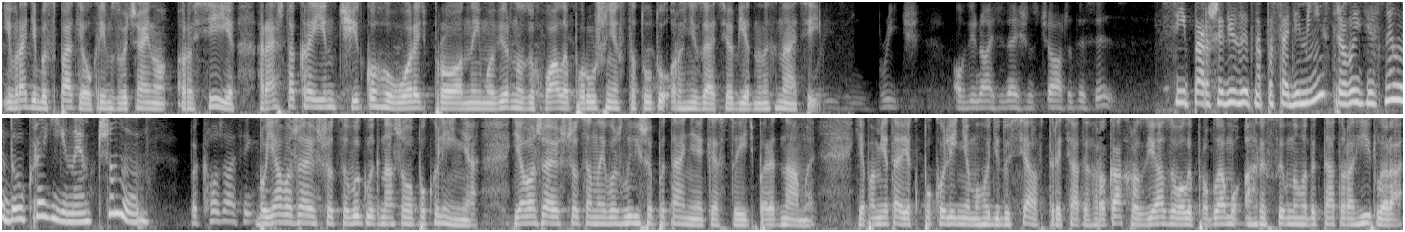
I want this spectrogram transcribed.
і в Раді безпеки, окрім звичайно Росії, решта країн чітко говорить про неймовірно зухвале порушення статуту Організації Об'єднаних Націй. Свій перший візит на посаді міністра ви здійснили до України. Чому? Бо я вважаю, що це виклик нашого покоління. Я вважаю, що це найважливіше питання, яке стоїть перед нами. Я пам'ятаю, як покоління мого дідуся в 30-х роках розв'язували проблему агресивного диктатора Гітлера,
